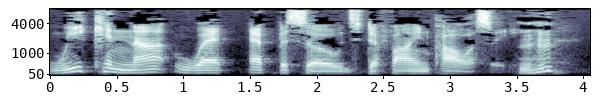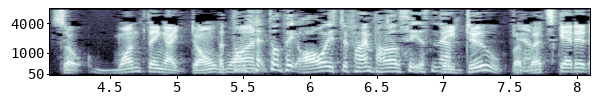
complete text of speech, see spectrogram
We cannot let episodes define policy. Mm-hmm. So one thing I don't But want. don't, don't they always define policy? Isn't that? They do, but Yeah. let's get it.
